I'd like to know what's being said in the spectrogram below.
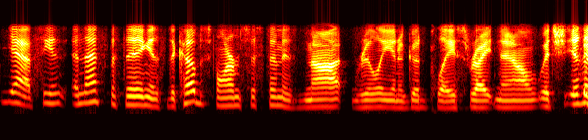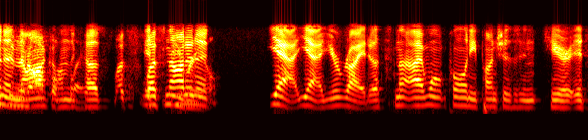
yeah, see, and that's the thing is the Cubs farm system is not really in a good place right now, which isn't It's a knock on the. Cubs. Let's It's let's not be in a- Yeah, yeah, you're right. It's not. I won't pull any punches in here. It's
